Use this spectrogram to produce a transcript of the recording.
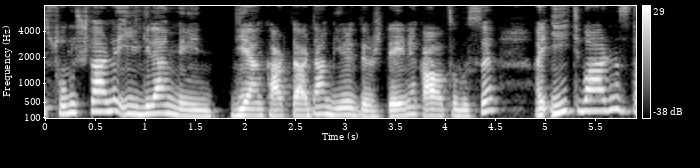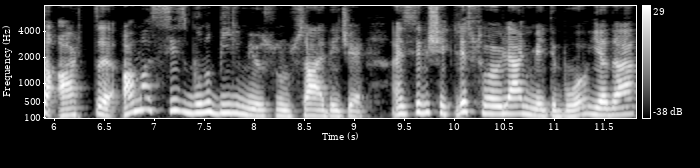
sonuçlarla ilgilenmeyin diyen kartlardan biridir. Değnek altılısı. Hani itibarınız da arttı ama siz bunu bilmiyorsunuz sadece. Hani size bir şekilde söylenmedi bu ya da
